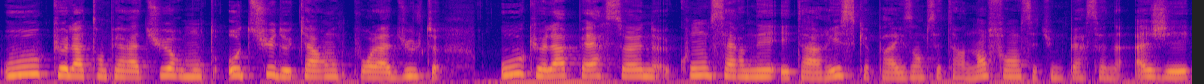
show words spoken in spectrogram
ou que la température monte au-dessus de 40 pour l'adulte, ou que la personne concernée est à risque, par exemple c'est un enfant, c'est une personne âgée,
